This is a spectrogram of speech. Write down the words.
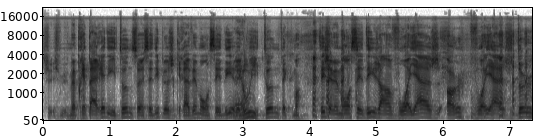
je, me préparais des tunes sur un CD, puis là, je gravais mon CD avec Ben oui. des tunes. Fait que tu sais, j'avais mon CD genre Voyage 1, Voyage 2. ou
